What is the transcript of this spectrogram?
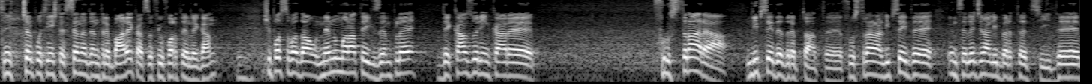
sunt cel puțin niște semne de întrebare, ca să fiu foarte elegant, și pot să vă dau nenumărate exemple de cazuri în care frustrarea lipsei de dreptate, frustrarea lipsei de înțelegerea libertății, de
